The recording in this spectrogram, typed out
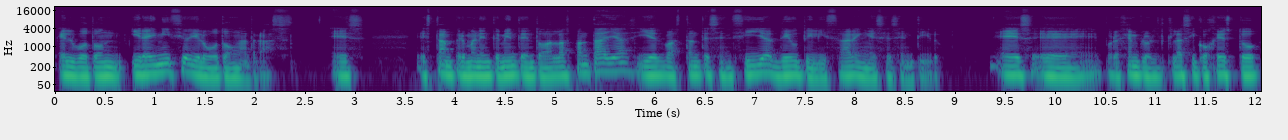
el botón ir a inicio y el botón atrás. Es, están permanentemente en todas las pantallas y es bastante sencilla de utilizar en ese sentido. Es, eh, por ejemplo, el clásico gesto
